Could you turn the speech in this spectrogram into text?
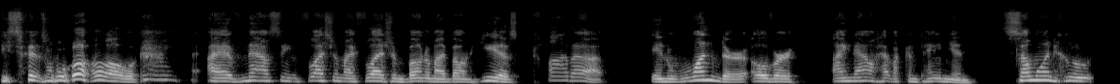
he says, Whoa, I have now seen flesh of my flesh and bone of my bone. He is caught up in wonder over, I now have a companion, someone who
